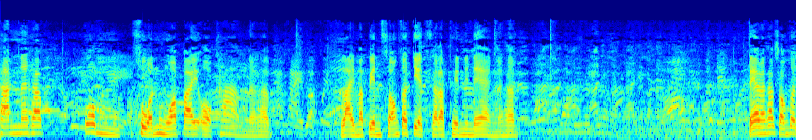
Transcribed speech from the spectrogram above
ทันนะครับ ก้มสวนหัวไปออกข้างนะครับไล่มาเป็น2ต่อ7สำหรับเทนนินแดงนะครับ แต้มนะครับ2ต่อ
